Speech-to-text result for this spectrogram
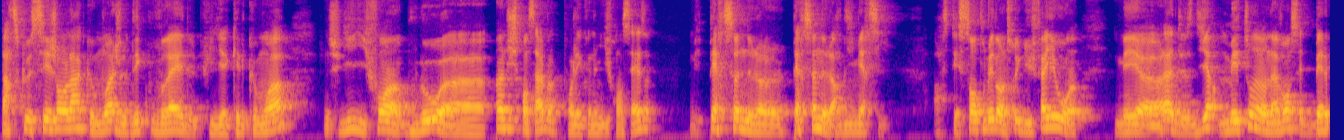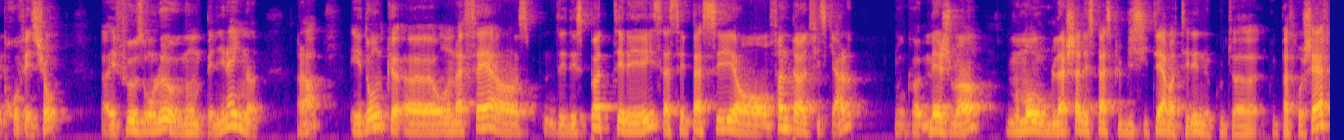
Parce que ces gens-là que moi je découvrais depuis quelques mois, je me suis dit ils font un boulot euh, indispensable pour l'économie française, mais personne ne leur, personne ne leur dit merci. Alors c'était sans tomber dans le truc du faillot, hein, mais voilà de se dire mettons en avant cette belle profession et faisons-le au nom de Penny Lane. Voilà. Et donc, euh, on a fait des, des, spots télé. Ça s'est passé en fin de période fiscale, donc euh, mai-juin, le moment où l'achat d'espaces publicitaires télé ne coûte, euh, coûte, pas trop cher.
